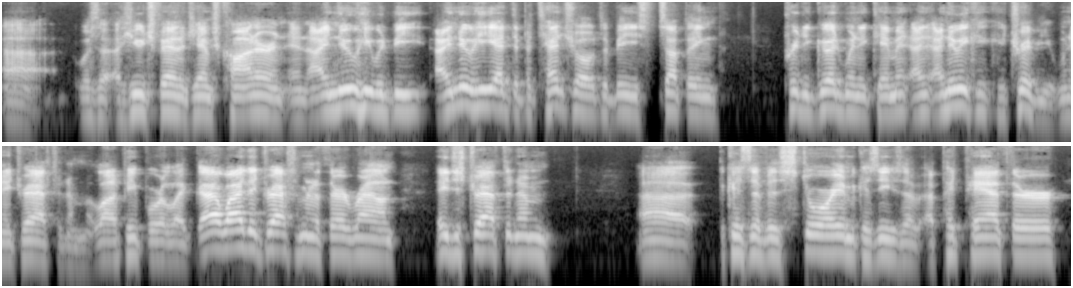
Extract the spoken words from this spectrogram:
uh, was a, huge fan of James Conner, and, and I knew he would be. I knew he had the potential to be something pretty good when he came in. I, I knew he could contribute when they drafted him. A lot of people were like, oh, "Why did they draft him in the third round?" They just drafted him uh, because of his story and because he's a, a Pitt Panther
